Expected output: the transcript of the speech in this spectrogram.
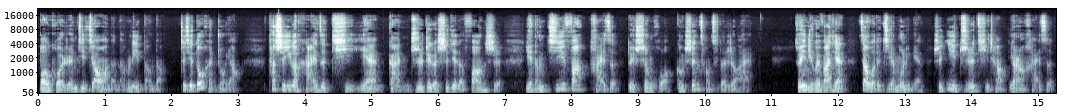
包括人际交往的能力等等，这些都很重要。它是一个孩子体验、感知这个世界的方式，也能激发孩子对生活更深层次的热爱。所以你会发现，在我的节目里面是一直提倡要让孩子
